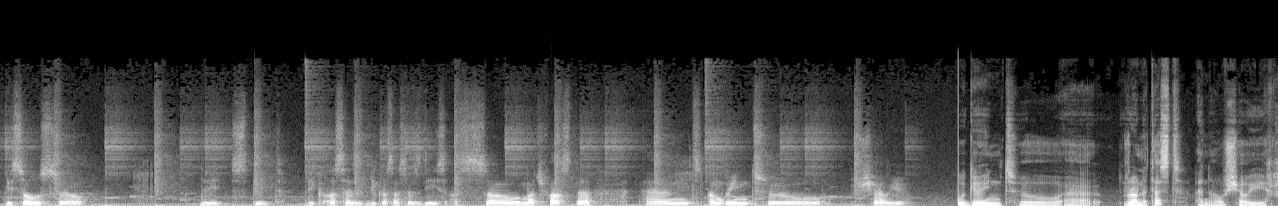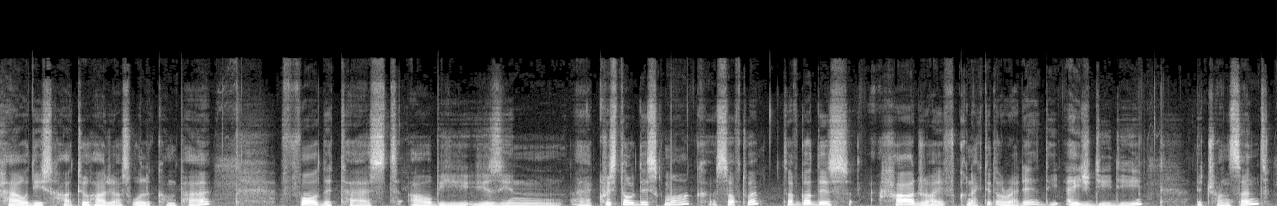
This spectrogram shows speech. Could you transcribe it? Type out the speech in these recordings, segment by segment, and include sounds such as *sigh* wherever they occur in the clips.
is also the speed because because SSDs are so much faster and I'm going to show you. We're going to uh, run a test and I'll show you how these two hard drives will compare. For the test I'll be using Crystal Disk Mark software. So I've got this hard drive connected already, the HDD, the Transcend.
